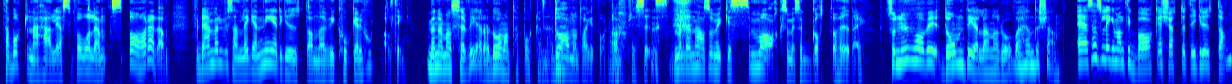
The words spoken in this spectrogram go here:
ta bort den här härliga svålen, spara den. För den vill vi sedan lägga ner i grytan när vi kokar ihop allting. Men när man serverar, då har man tagit bort den. Här. Då har man tagit bort den, precis. Men den har så mycket smak som är så gott att ha i där. Så nu har vi de delarna då, vad händer sen? Eh, sen så lägger man tillbaka köttet i grytan,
